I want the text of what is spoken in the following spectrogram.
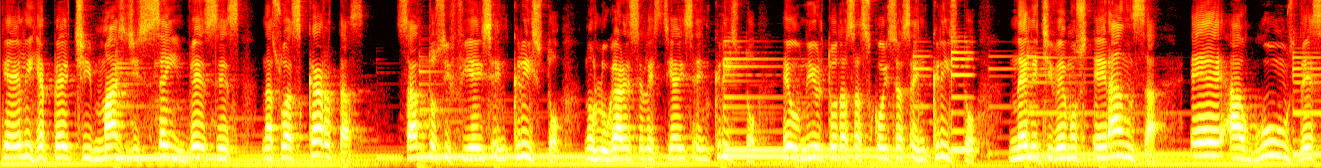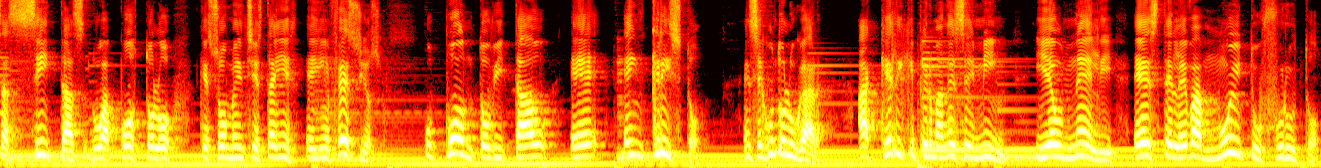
que ele repete mais de 100 vezes nas suas cartas. Santos e fiéis em Cristo, nos lugares celestiais em Cristo, reunir todas as coisas em Cristo. Nele tivemos herança. E alguns dessas citas do apóstolo que somente está em Efésios. O ponto vital é em Cristo. Em segundo lugar, aquele que permanece em mim e eu nele, este leva muito fruto.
